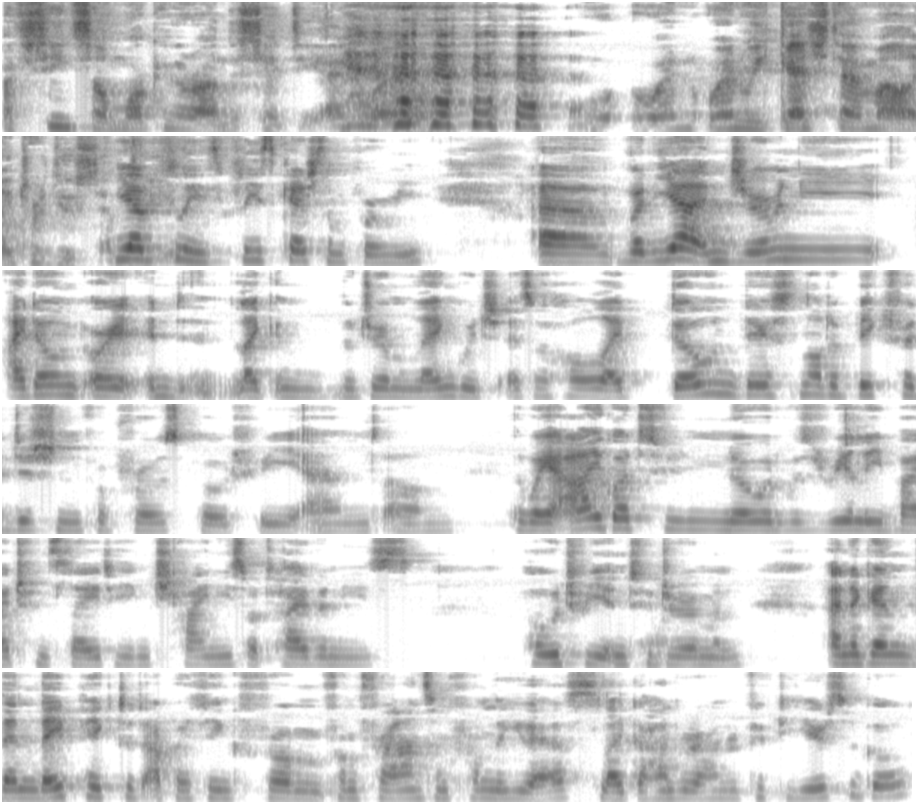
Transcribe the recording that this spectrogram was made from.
I've seen some walking around the city, and when when, when we catch them, I'll introduce them. yeah, to you. please, please catch them for me. Um, but yeah, in Germany, I don't, or in, like in the German language as a whole, I don't. There's not a big tradition for prose poetry, and um, the way I got to know it was really by translating Chinese or Taiwanese poetry into German. And again, then they picked it up, I think, from from France and from the US, like 100, 150 years ago.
